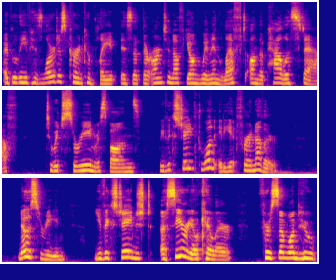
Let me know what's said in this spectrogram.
I believe his largest current complaint is that there aren't enough young women left on the palace staff, to which Sarene responds, We've exchanged one idiot for another. No, Sarene, you've exchanged a serial killer for someone who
